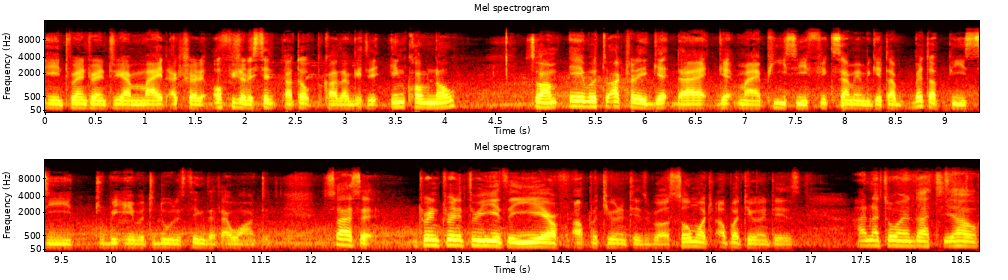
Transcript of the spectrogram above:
in 2023, I might actually officially set that up because I'm getting income now. So I'm able to actually get that, get my PC fixed. I mean, get a better PC to be able to do the things that I wanted. So I said, 2023 is a year of opportunities, bro. So much opportunities, and not only that, yo,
